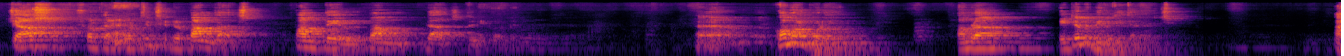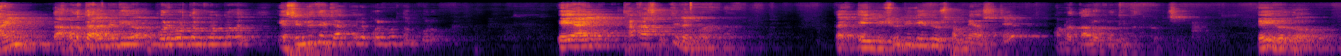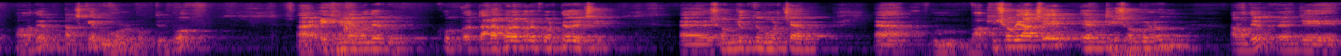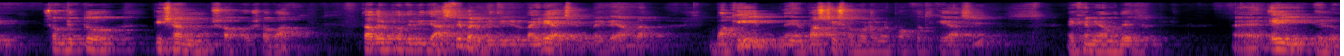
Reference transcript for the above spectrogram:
চাষ সরকার করছেন, সেটা পাম গাছ, পাম তেল, পাম গাছ তৈরি করবেন। কমল পড়ে। আমরা এটারও বিরোধিতা করছি। আইন, তারা তারা যদি পরিবর্তন করতে হয়, অ্যাসেম্বলিতে যাক, তাহলে পরিবর্তন করুক। এই আইন থাকা সত্যিটা করে না। তাই এই বিষয়টি যেহেতু সামনে আসছে, আমরা তারও প্রতিবাদ করছি। এই হলো আমাদের আজকের মূল বক্তব্য। এখানে আমাদের খুব তাড়াহুড়া করে করতে হয়েছে। সংযুক্ত মোর্চার বাকি সবে আছে, একটি সংগঠন আমাদের যে সংযুক্ত কিষাণ সভা। তাদের প্রতিনিধি আসতে পারেনি, তিনি বাইরে আছেন, বাইরে আমরা বাকি পাঁচটি সংগঠনের পক্ষ থেকে আছে। এখানে আমাদের এই এলো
